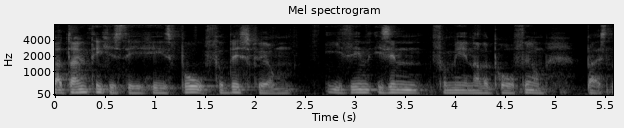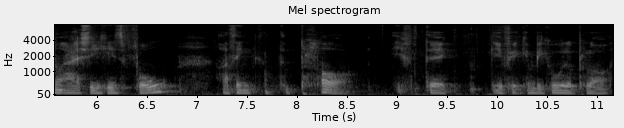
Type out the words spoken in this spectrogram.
but I don't think it's the his fault for this film. He's in he's in for me another poor film, but it's not actually his fault. I think the plot, if the if it can be called a plot,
